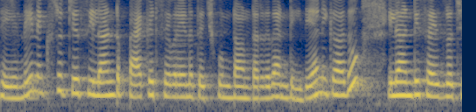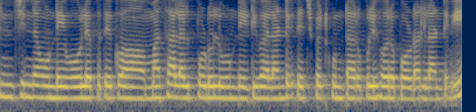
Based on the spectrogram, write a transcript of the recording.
చేయండి. నెక్స్ట్ వచ్చేసి ఇలాంటి ప్యాకెట్స్ ఎవరైనా తెచ్చుకుంటా ఉంటారు కదా అంటే ఇదే అని కాదు. ఇలాంటి సైజులో చిన్న చిన్న ఉండేవో లేకపోతే మసాలాల పొడులు ఉండేటివి అలాంటివి తెచ్చిపెట్టుకుంటారు పులిహోర పౌడర్ లాంటివి.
